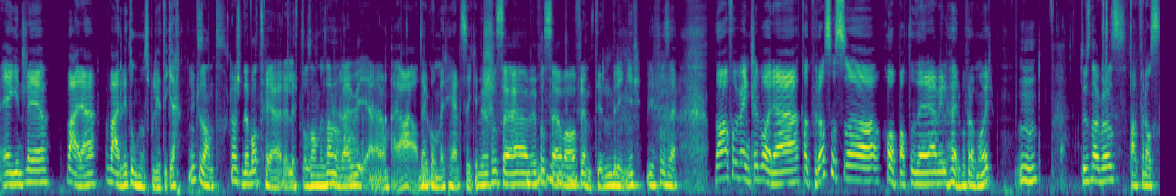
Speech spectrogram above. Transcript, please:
egentlig være, være litt ungdomspolitikere. Ikke sant? Kanskje debattere litt og sånn, hvis det er noe vi er uenige om. Ja, ja, det kommer helt sikkert. Vi får, se, vi får se hva fremtiden bringer. Vi får se. Da får vi egentlig bare takke for oss, og så håpe at dere vil høre på framover. Tusen takk for oss. Takk for oss.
